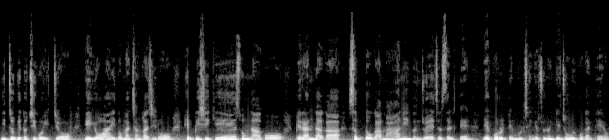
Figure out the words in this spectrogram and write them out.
이쪽에도 지고 있죠. 예, 요 아이도 마찬가지로 햇빛이 계속 나고 베란다가 습도가 많이 건조해졌을 때, 예, 고를 때 물 챙겨 주는 게 좋을 것 같아요.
